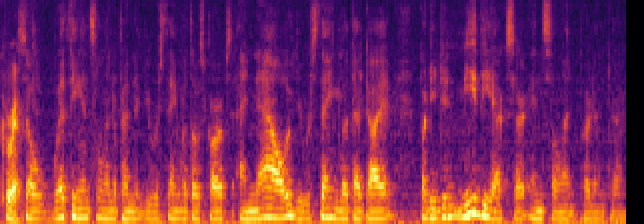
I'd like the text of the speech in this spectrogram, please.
Correct. So with the insulin dependent, you were staying with those carbs, and now you were staying with that diet, but he didn't need the extra insulin put into him.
